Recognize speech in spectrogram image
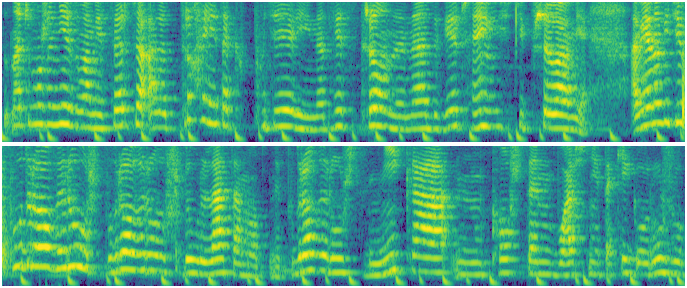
To znaczy może nie złamie serca, ale trochę je tak podzieli na dwie strony, na dwie części przełamie. A mianowicie pudrowy róż. Pudrowy róż był lata modny. Pudrowy róż znika mm, kosztem właśnie takiego różu,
